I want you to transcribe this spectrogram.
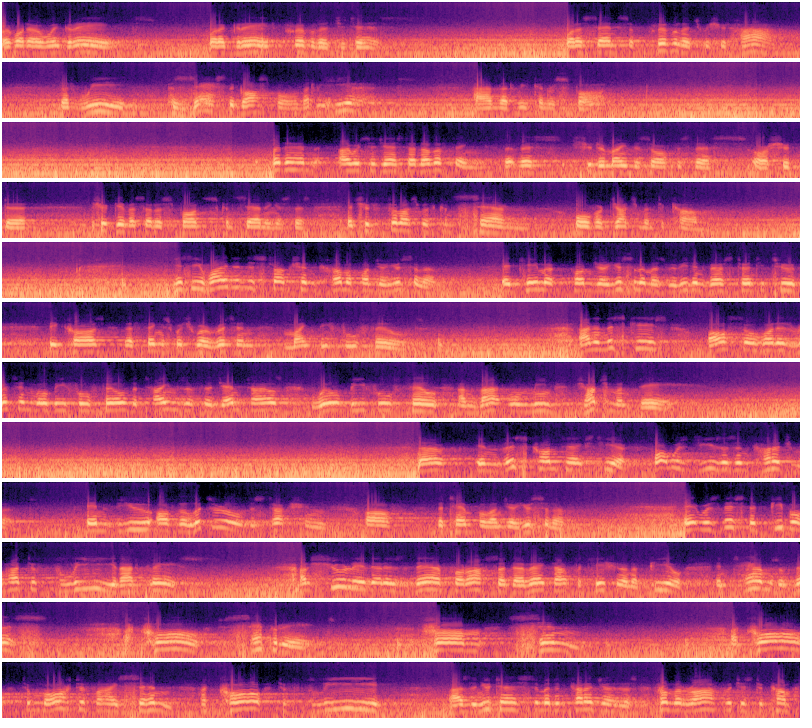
But what a great, what a great privilege it is what a sense of privilege we should have that we possess the gospel, that we hear it, and that we can respond. But then I would suggest another thing that this should remind us of is this, or should, uh, should give us a response concerning is this. It should fill us with concern over judgment to come. You see, why did destruction come upon Jerusalem? It came upon Jerusalem, as we read in verse 22, because the things which were written might be fulfilled. And in this case, also what is written will be fulfilled. The times of the Gentiles will be fulfilled, and that will mean Judgment Day. Now, in this context here, what was Jesus' encouragement in view of the literal destruction of the temple and Jerusalem? It was this that people had to flee that place. And surely there is there for us a direct application and appeal in terms of this a call to separate from sin a call to mortify sin, a call to flee, as the New Testament encourages us, from the wrath which is to come,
